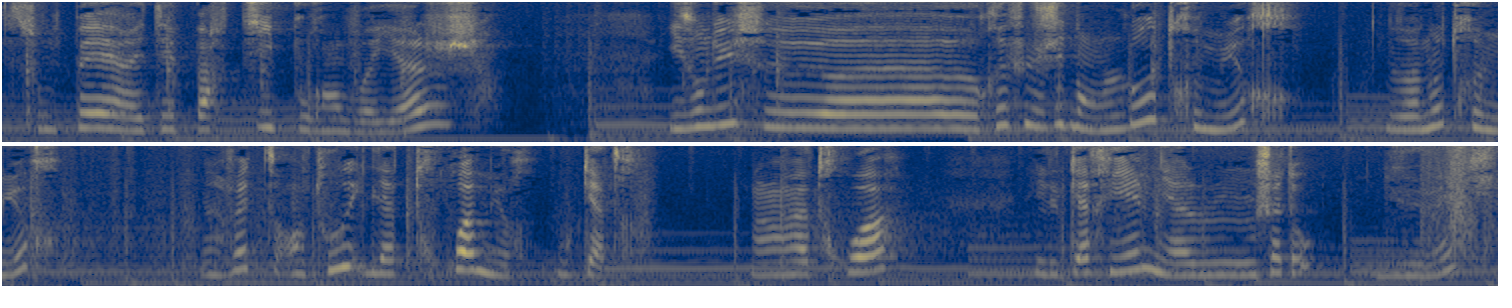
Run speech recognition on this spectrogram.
Son père était parti pour un voyage. Ils ont dû se euh, réfugier dans l'autre mur, dans un autre mur. En fait, en tout, il y a trois murs, ou quatre. Il en a trois et le quatrième, il y a le château du mec.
